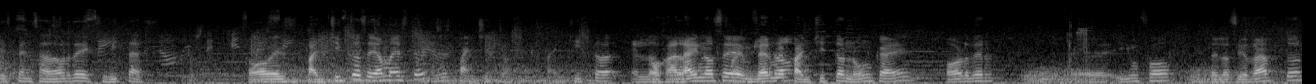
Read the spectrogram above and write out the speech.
Dispensador de chivitas. ¿cómo ves? ¿Panchito se llama este? Ese es Panchito. Panchito, el otro, Ojalá y no se Juanito. enferme Panchito nunca, ¿eh? Order, eh, info, Velociraptor.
